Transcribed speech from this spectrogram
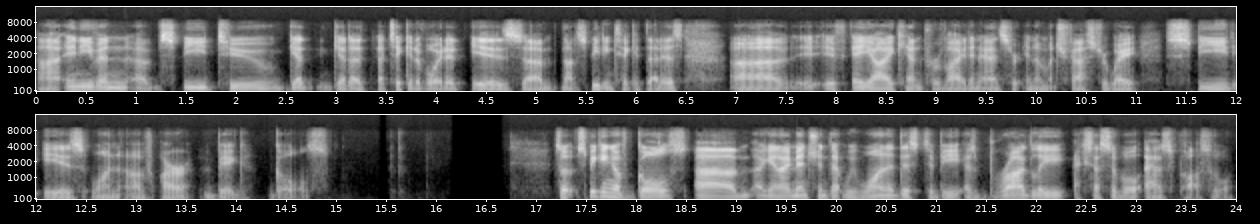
uh, and even uh, speed to get get a, a ticket avoided is um, not a speeding ticket that is. Uh, if ai can provide an answer in a much faster way speed is one of our big goals. So speaking of goals, um, again, I mentioned that we wanted this to be as broadly accessible as possible.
